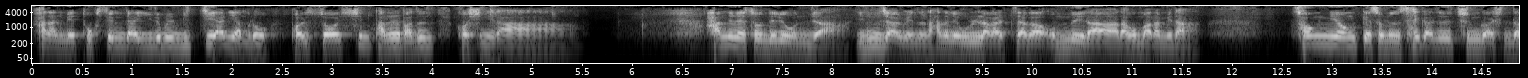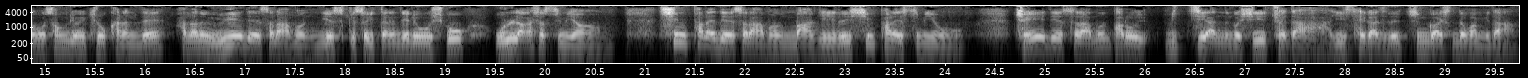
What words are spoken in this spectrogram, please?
하나님의 독생자의 이름을 믿지 아니하므로 벌써 심판을 받은 것이니라. 하늘에서 내려온 자, 인자 외에는 하늘에 올라갈 자가 없느니라 라고 말합니다. 성령께서는 세 가지를 증거하신다고 성경에 기록하는데 하나는 의에 대해서라 하면 예수께서 이 땅에 내려오시고 올라가셨으며 심판에 대해서라 하면 마귀를 심판했으며 죄에 대해서라 하면 바로 믿지 않는 것이 죄다. 이 세 가지를 증거하신다고 합니다.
